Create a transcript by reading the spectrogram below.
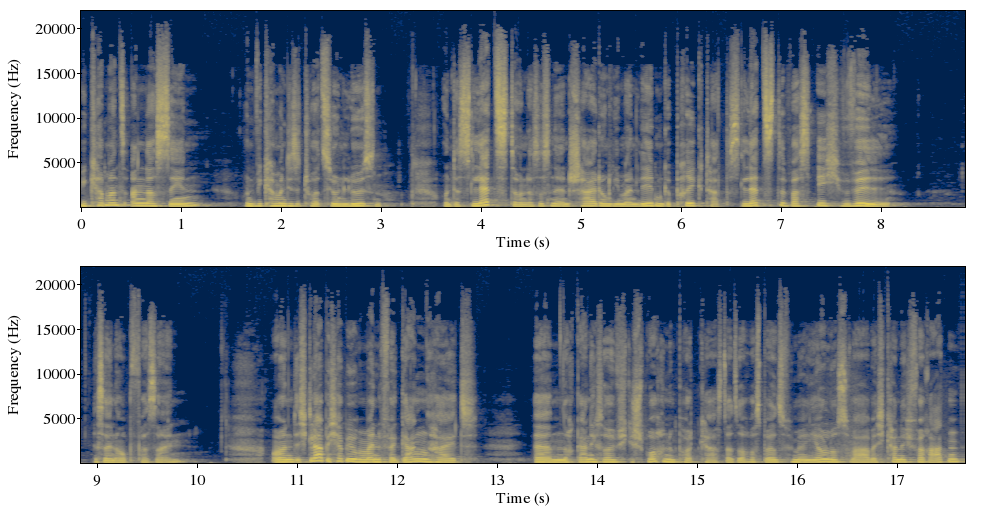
wie kann man es anders sehen und wie kann man die Situation lösen. Und das Letzte, und das ist eine Entscheidung, die mein Leben geprägt hat, das Letzte, was ich will, ist ein Opfer sein. Und ich glaube, ich habe über meine Vergangenheit ähm, noch gar nicht so häufig gesprochen im Podcast, also auch was bei uns familiär los war, aber ich kann euch verraten,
